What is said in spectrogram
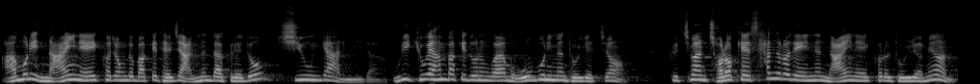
아무리 9에이커 정도밖에 되지 않는다 그래도 쉬운 게 아닙니다. 우리 교회 한 바퀴 도는 거야 뭐 5분이면 돌겠죠. 그렇지만 저렇게 산으로 되어 있는 9에이커를 돌려면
